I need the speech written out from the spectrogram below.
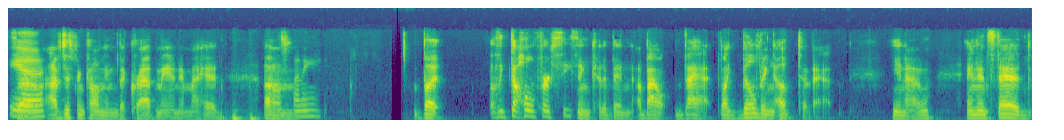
Yeah. So I've just been calling him the Crab Man in my head. Um, funny. But like the whole first season could have been about that, like building up to that, you know. And instead,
